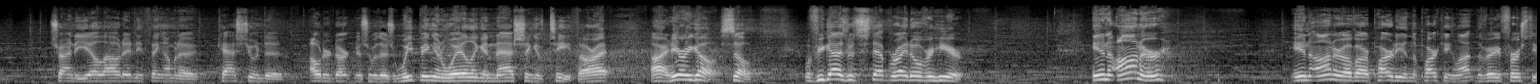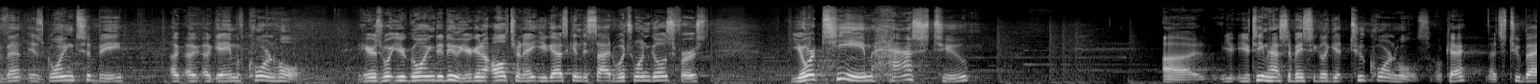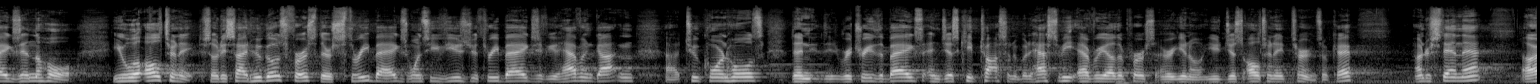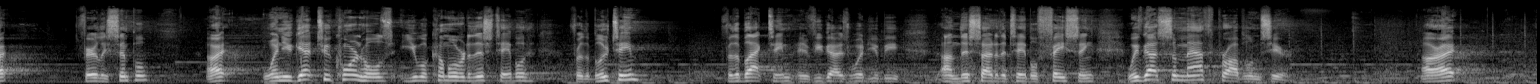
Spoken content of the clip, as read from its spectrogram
trying to yell out anything, I'm going to cast you into outer darkness where there's weeping and wailing and gnashing of teeth. All right, all right. Here we go. So, if you guys would step right over here, in honor in honor of our party in the parking lot, the very first event is going to be a, a, a game of cornhole. Here's what you're going to do you're going to alternate. You guys can decide which one goes first. Your team has to. Uh, your team has to basically get two cornholes, okay? That's two bags in the hole. You will alternate. So decide who goes first. There's three bags. Once you've used your three bags, if you haven't gotten uh, two cornholes, then retrieve the bags and just keep tossing them. But it has to be every other person, or you know, you just alternate turns, okay? Understand that? All right? Fairly simple. All right? When you get two cornholes, you will come over to this table for the blue team for the black team. And if you guys would, you'd be on this side of the table facing. We've got some math problems here. All right?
